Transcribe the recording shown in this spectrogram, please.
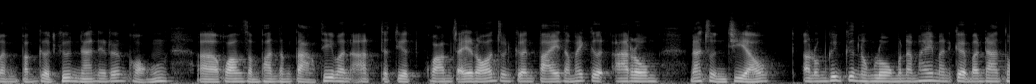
มันบังเกิดขึ้นนะในเรื่องของอความสัมพันธ์ต่างๆ ที่มันอาจจะเกิดความใจร้อนจนเกินไปทำให้เกิดอารมณ์นะฉุนเฉียว อารมณ์ขึ้นขึ้นลงลงมันทำให้มันเกิดบันดาลโท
